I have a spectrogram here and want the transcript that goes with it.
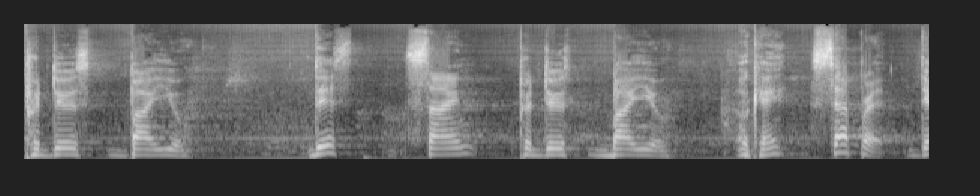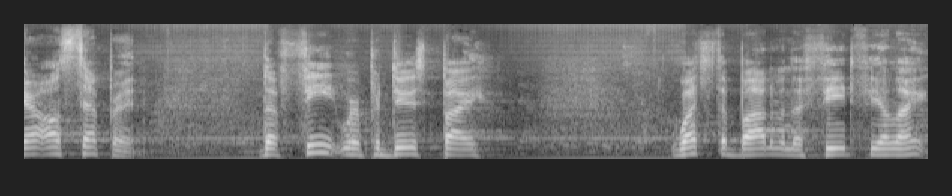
produced by you. This sign produced by you. Okay? Separate. They're all separate. The feet were produced by what's the bottom of the feet feel like?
